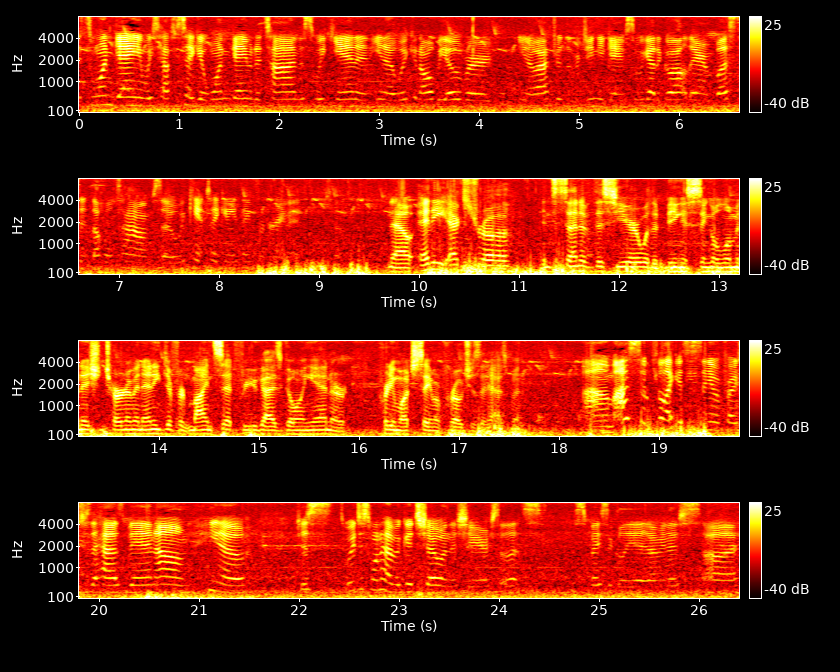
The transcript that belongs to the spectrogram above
it's one game. We have to take it one game at a time this weekend, and you know we can all be over you know after the Virginia game. So we got to go out there and bust it the whole time. So we can't take anything for granted. So. Now, any extra incentive this year with it being a single elimination tournament? Any different mindset for you guys going in, or pretty much same approach as it has been? Um, I still feel like it's the same approach as it has been. Um, you know, just we just want to have a good showing this year, so that's that's basically it. I mean, it's uh,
